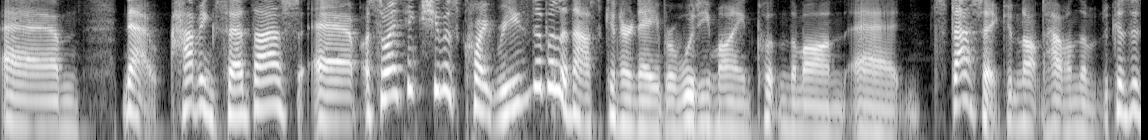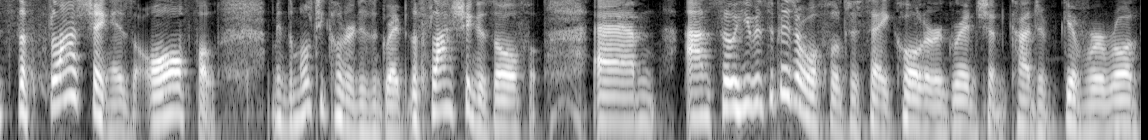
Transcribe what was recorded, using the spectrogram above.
Um, now, having said that, um, so I think she was quite reasonable in asking her neighbour, would he mind putting them on uh, static and not having them because it's the flashing is awful. I mean, the multicoloured isn't great, but the flashing is awful. Um, and so he was a bit awful to say, call her a Grinch and kind of give her a run.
